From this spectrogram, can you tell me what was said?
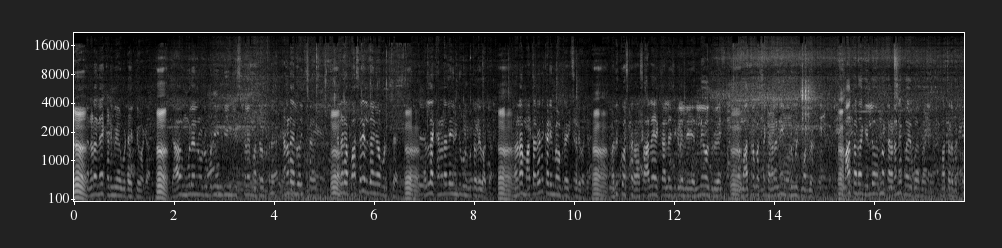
ಹಾಂ ಕನ್ನಡನೇ ಕಡಿಮೆ ಆಗ್ಬಿಟ್ಟೈತಿ ಇವಾಗ. ಯಾವ ಮೂಲೆ ನೋಡ್ರು ಬರೀ ಹಿಂದಿ ಇಂಗ್ಲಿಷ್ ಕಡೆ ಮಾತಾಡ್ಬಿಟ್ರೆ ಕನ್ನಡ ಎಲ್ಲ ಹೋಯ್ತು ಸರ್? ಕನ್ನಡ ಭಾಷೆ ಇಲ್ದಂಗೆ ಆಗ್ಬಿಡುತ್ತೆ. ಎಲ್ಲ ಕನ್ನಡನೇ ಹಿಂದಿ ಉಳ್ಬಿಟ್ಟಾರೆ ಇವಾಗ. ಕನ್ನಡ ಮಾತಾಡೋದೇ ಕಡಿಮೆ ಆಗ್ಬಿಟ್ಟೈತೆ ಸರ್ ಇವಾಗ. ಅದಕ್ಕೋಸ್ಕರ ಶಾಲೆ ಕಾಲೇಜುಗಳಲ್ಲಿ ಎಲ್ಲೇ ಹೋದ್ರು ಮಾತೃಭಾಷೆ ಕನ್ನಡನೇ ಇಂಪ್ರೂವ್ಮೆಂಟ್ ಮಾಡಬೇಕು. ಮಾತಾಡುವಾಗ ಎಲ್ಲೋರ್ನು ಕನ್ನಡನೇ ಮಾತಾಡ್ಬೇಕು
